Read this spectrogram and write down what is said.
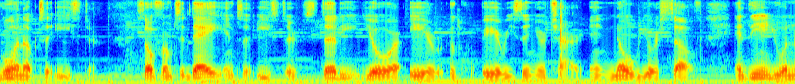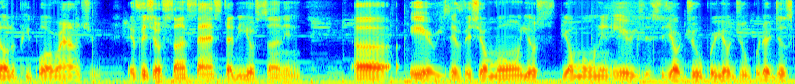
going up to Easter. So from today into Easter, study your Aries in your chart and know yourself. And then you will know the people around you. If it's your sun sign, study your sun in uh Aries. If it's your moon, your your moon in Aries. This is your Jupiter, your Jupiter. Just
